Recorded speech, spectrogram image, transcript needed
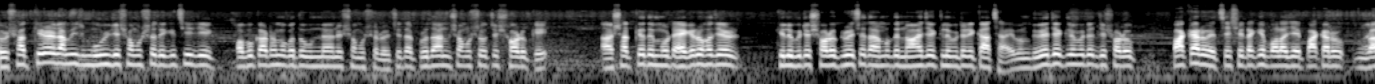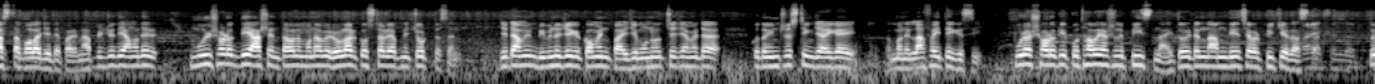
তো সাতক্ষীরার আমি মূল যে সমস্যা দেখেছি যে অবকাঠামোগত উন্নয়নের সমস্যা রয়েছে, তার প্রধান সমস্যা হচ্ছে সড়কে। সাতক্ষীরাতে মোট এগারো হাজার কিলোমিটার সড়ক রয়েছে, তার মধ্যে নয় হাজার কিলোমিটারের কাঁচা এবং দুই হাজার কিলোমিটার যে সড়ক পাকা রয়েছে, সেটাকে বলা যায় পাকার রাস্তা বলা যেতে পারে না। আপনি যদি আমাদের মূল সড়ক দিয়ে আসেন, তাহলে মনে হবে রোলার কোস্টারে আপনি চড়তেছেন, যেটা আমি বিভিন্ন জায়গায় কমেন্ট পাই যে মনে হচ্ছে যে আমি এটা কোথাও ইন্টারেস্টিং জায়গায় মানে লাফাইতে গেছি। পুরো সড়কে কোথাও আসলে পিচ নাই। তো এটার নাম দিয়েছে আবার পিচের রাস্তা। তো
